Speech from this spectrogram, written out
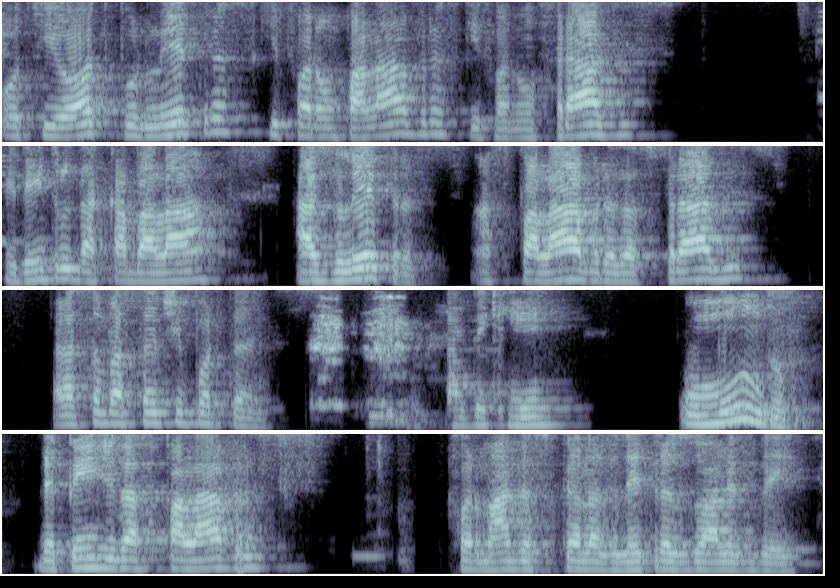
otiot, por letras, que foram palavras, que foram frases. E dentro da Kabbalah, as letras, as palavras, as frases, elas são bastante importantes. Sabe que o mundo depende das palavras formadas pelas letras do Aleph Beit.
